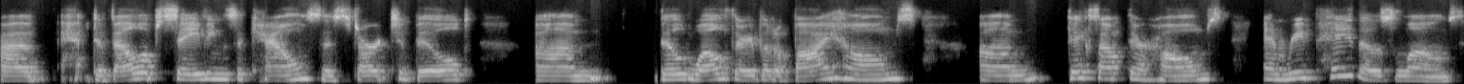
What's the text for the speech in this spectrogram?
uh, develop savings accounts and start to build um, build wealth. They're able to buy homes, um, fix up their homes, and repay those loans.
